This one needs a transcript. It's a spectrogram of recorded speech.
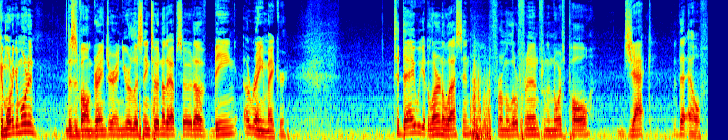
Good morning, good morning. This is Vaughn Granger, and you're listening to another episode of Being a Rainmaker. Today, we get to learn a lesson from a little friend from the North Pole, Jack the Elf.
